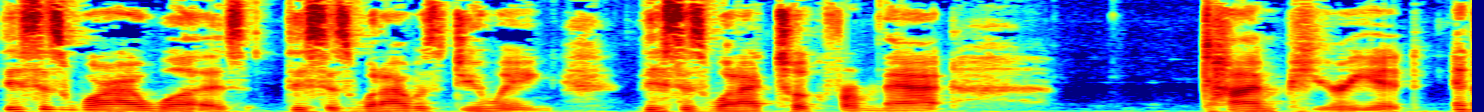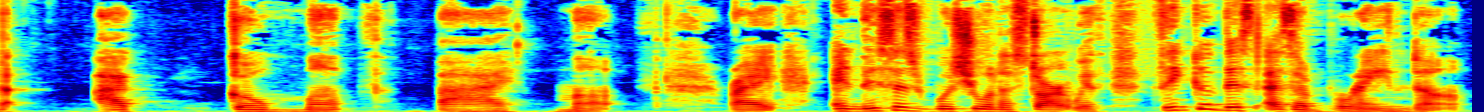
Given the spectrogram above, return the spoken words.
this is where I was. This is what I was doing. This is what I took from that time period. And I go month by month, right? And this is what you want to start with. Think of this as a brain dump.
